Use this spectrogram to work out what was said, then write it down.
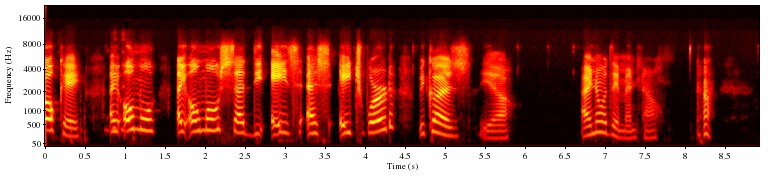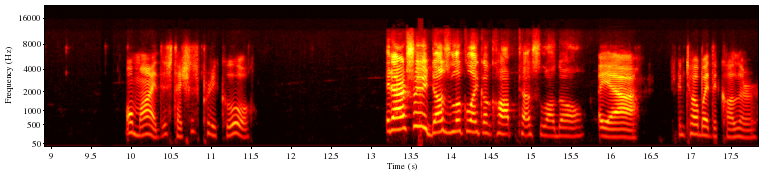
Okay. I almost I almost said the H S H word because yeah. I know what they meant now. oh my, this Tesla's pretty cool. It actually does look like a cop Tesla though. Yeah. You can tell by the color.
